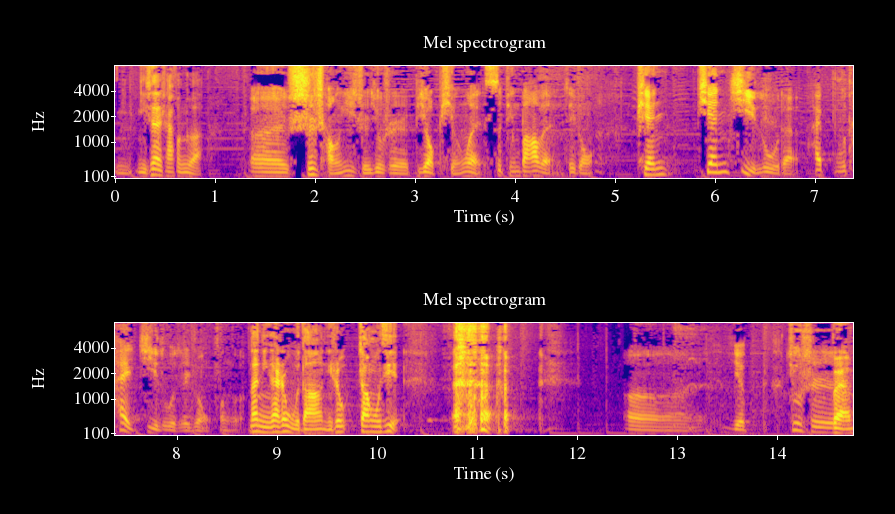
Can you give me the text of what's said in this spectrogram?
你你现在啥风格？呃，师承一直就是比较平稳、四平八稳这种偏偏记录的，还不太记录的这种风格。那你应该是武当，你是张无忌，呃，也就是不然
